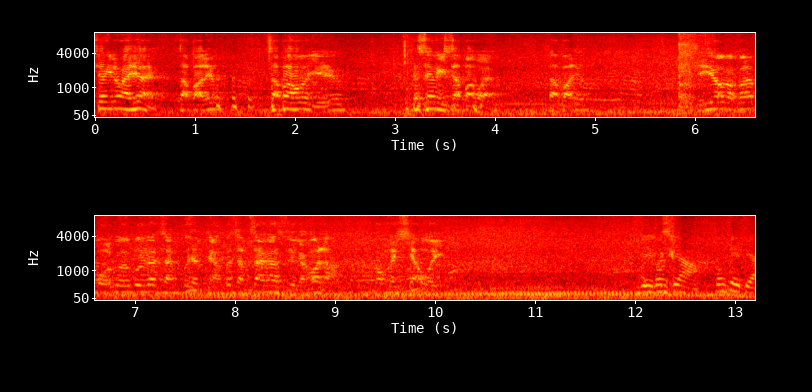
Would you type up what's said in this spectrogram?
生意拢来来，三百了，十八好嘢了，这生意三百块，十八了。是我讲买无买买到三几十件，不十三个四个我拿，讲个小话。你讲啥？讲隔壁哦。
